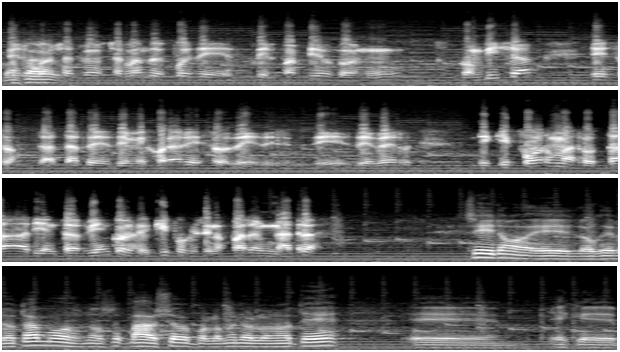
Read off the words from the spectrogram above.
Pero bueno, ya estuvimos charlando después de- del partido con, con Villa, eso, tratar de, de mejorar eso, de, de- ver de qué forma rotar y entrar bien con los equipos que se nos paran atrás. Sí, no, eh, lo que notamos, nos- va, yo por lo menos lo noté, eh, es que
